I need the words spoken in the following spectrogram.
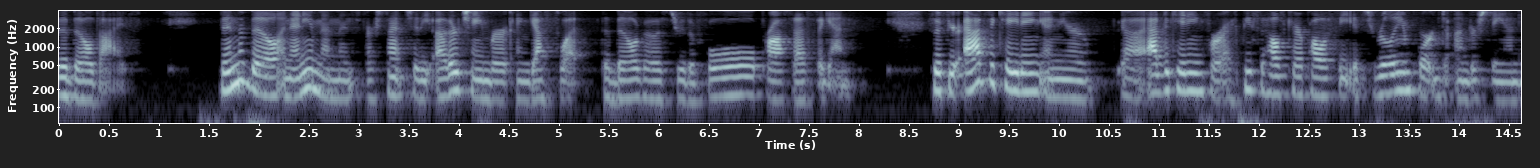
the bill dies. Then the bill and any amendments are sent to the other chamber, and guess what? The bill goes through the full process again. So if you're advocating and you're uh, advocating for a piece of healthcare policy, it's really important to understand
